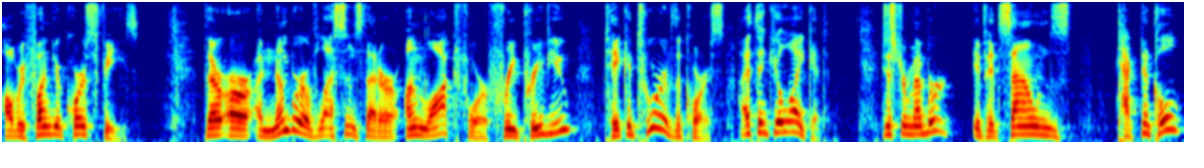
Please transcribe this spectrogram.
I'll refund your course fees. There are a number of lessons that are unlocked for free preview take a tour of the course. I think you'll like it. Just remember, if it sounds technical,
